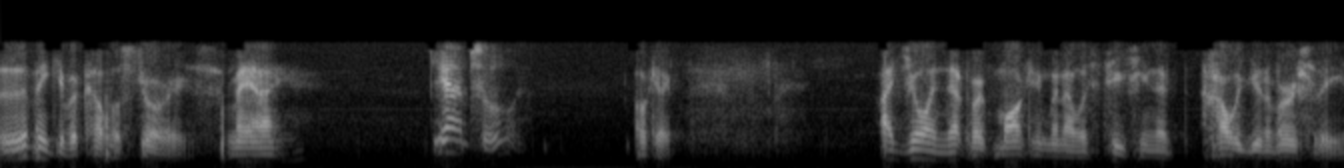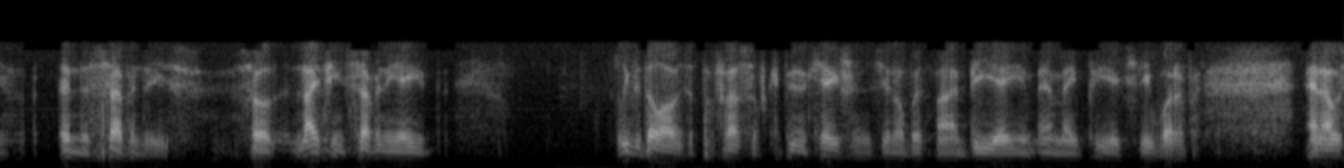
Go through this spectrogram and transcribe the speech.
let me give a couple of stories. May I? Yeah, absolutely. Okay. I joined network marketing when I was teaching at Howard University in the 70s. So 1978, even though I was a professor of communications, you know, with my BA, MA, PhD, whatever, and I was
